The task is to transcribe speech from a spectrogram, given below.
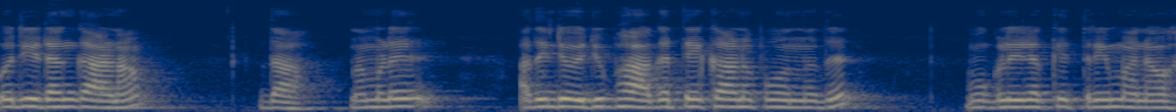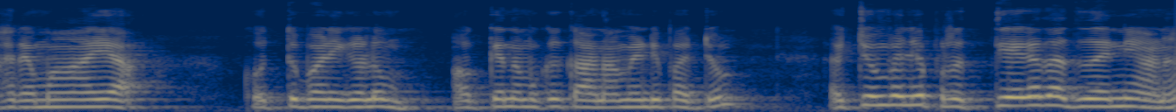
ഒരിടം കാണാം. ഇതാ നമ്മൾ അതിന്റെ ഒരു ഭാഗത്തേക്കാണ് പോകുന്നത്. മുകളിലൊക്കെ ഇത്രയും മനോഹരമായ കൊത്തുപണികളും ഒക്കെ നമുക്ക് കാണാൻ വേണ്ടി പറ്റും. ഏറ്റവും വലിയ പ്രത്യേകത അത് തന്നെയാണ്.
